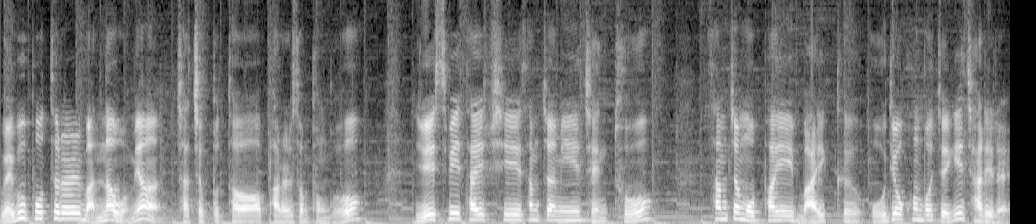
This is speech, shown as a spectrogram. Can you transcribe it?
외부 포트를 만나보면 좌측부터 발열 선풍구, USB Type-C 3.2 Gen2, 3.5파이 마이크 오디오 콤보 잭이 자리를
